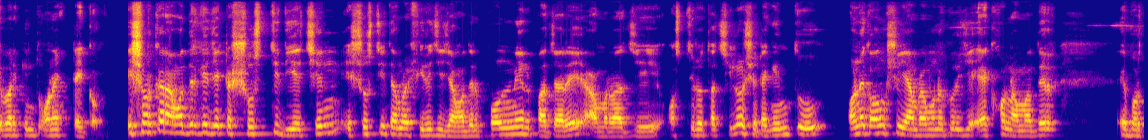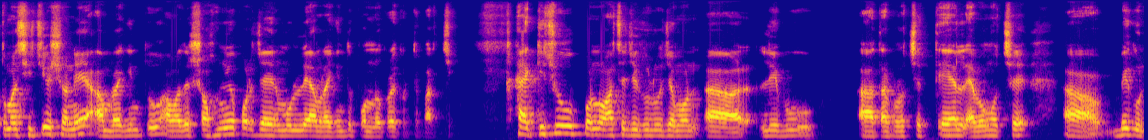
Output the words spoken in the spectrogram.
এবার কিন্তু অনেকটাই কম। এই সরকার আমাদেরকে যে একটা স্বস্তি দিয়েছেন এই স্বস্তিতে আমরা ফিরেছি যে আমাদের পণ্যের বাজারে আমরা যে অস্থিরতা ছিল, সেটা কিন্তু অনেক অংশেই আমরা মনে করি যে এখন আমাদের বর্তমান সিচুয়েশনে আমরা কিন্তু আমাদের সহনীয় পর্যায়ের মূল্যে আমরা কিন্তু পণ্য ক্রয় করতে পারছি। হ্যাঁ কিছু পণ্য আছে যেগুলো যেমন লেবু তারপর হচ্ছে তেল এবং হচ্ছে বেগুন।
